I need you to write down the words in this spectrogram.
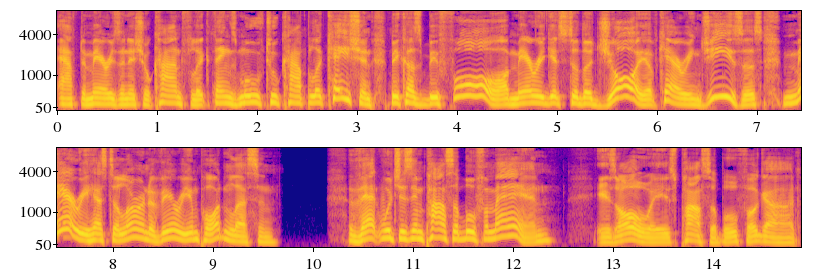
after Mary's initial conflict, things move to complication because before Mary gets to the joy of carrying Jesus, Mary has to learn a very important lesson. That which is impossible for man is always possible for God.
